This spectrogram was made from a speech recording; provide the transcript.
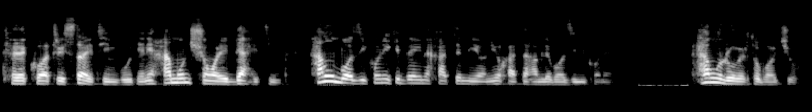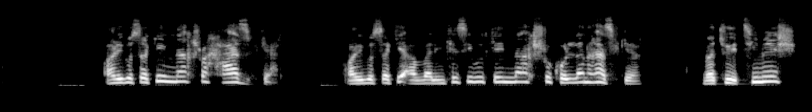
ترکواتریستای تیم بود. یعنی همون شماره ده تیم. همون بازیکنی که بین خط میانی و خط حمله بازی می‌کنه. همون روبرتو باجو. آریگوساکی این نقش رو حذف کرد. آریگو ساکی اولین کسی بود که این نقش رو کلا حذف کرد. و توی تیمش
